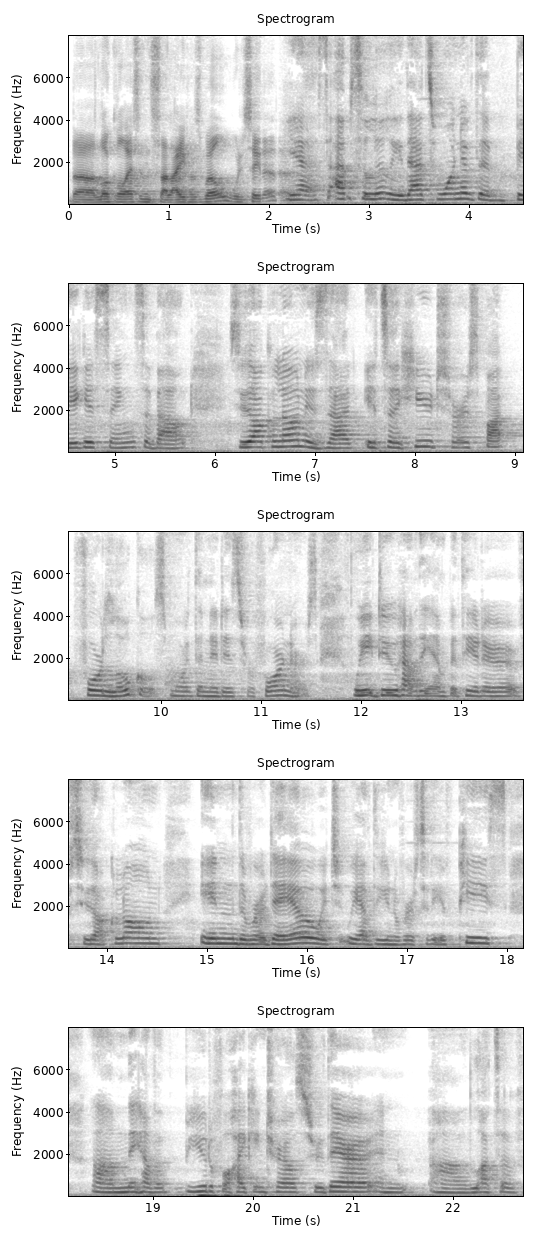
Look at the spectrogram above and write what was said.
the local essence alive as well. Would you say that? Yes, absolutely. That's one of the biggest things about Ciudad Colón is that it's a huge tourist spot for locals more than it is for foreigners. We do have the amphitheater of Ciudad Colón in the Rodeo, which we have the University of Peace. Um, they have a beautiful hiking trails through there and uh, lots of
